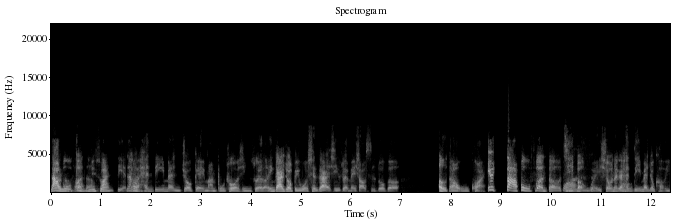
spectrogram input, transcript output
大部分的饭店、嗯、那个 handyman 就给蛮不错的薪水了，嗯、应该就比我现在的薪水每小时多个二到五块，因为大部分的基本维修那个 handyman 就可以。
